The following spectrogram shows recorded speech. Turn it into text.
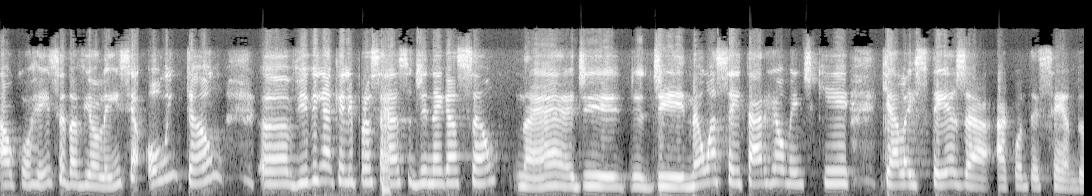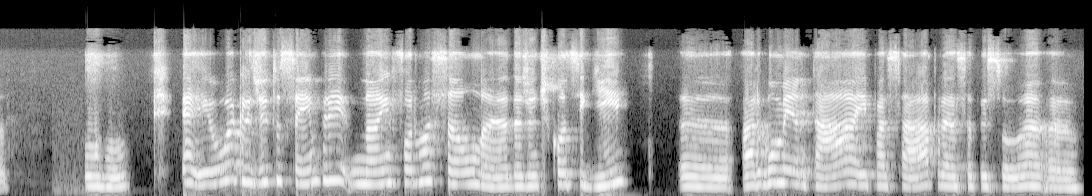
a ocorrência da violência ou então uh, vivem aquele processo de negação, né, de, de, de, não aceitar realmente que, que ela esteja acontecendo. Uhum. É, eu acredito sempre na informação, né, da gente conseguir uh, argumentar e passar para essa pessoa, uh,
